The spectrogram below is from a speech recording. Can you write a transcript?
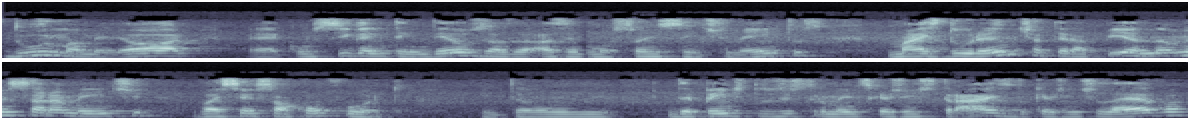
durma melhor, é, consiga entender os, as emoções e sentimentos. Mas durante a terapia, não necessariamente vai ser só conforto. Então, depende dos instrumentos que a gente traz, do que a gente leva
